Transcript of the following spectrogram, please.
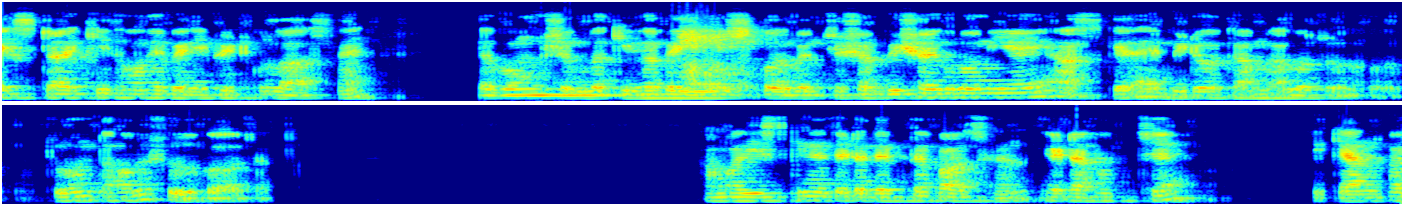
এক্সট্রা কি ধরনের বেনিফিটগুলো আছে? এবং সেগুলো কীভাবে ইউজ করবেন সেসব বিষয়গুলো নিয়েই আজকে ভিডিওতে আমরা আলোচনা করব। চলুন তাহলে শুরু করা যাক। আমার স্ক্রিনে যেটা দেখতে পাচ্ছেন, এটা হচ্ছে ক্যানভা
